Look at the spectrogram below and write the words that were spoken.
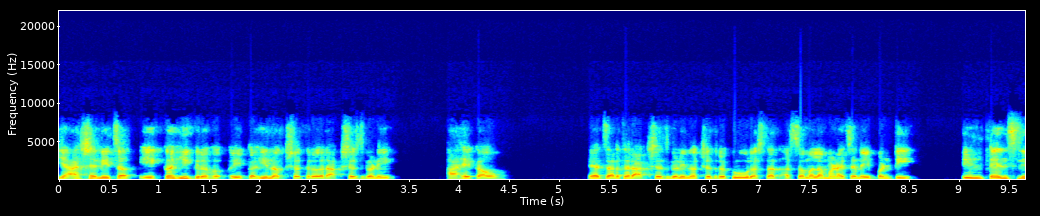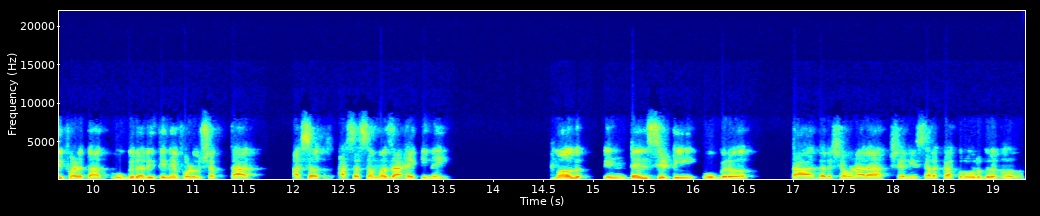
या शनीचं एकही ग्रह एकही नक्षत्र राक्षसगणी आहे का हो? याचा अर्थ राक्षसगणी नक्षत्र क्रूर असतात असं मला म्हणायचं नाही पण ती इंटेन्सली फळतात उग्र रीतीने फळू शकतात असं असा समज आहे की नाही? मग इंटेन्सिटी उग्रता दर्शवणारा शनीसारखा क्रूर ग्रह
